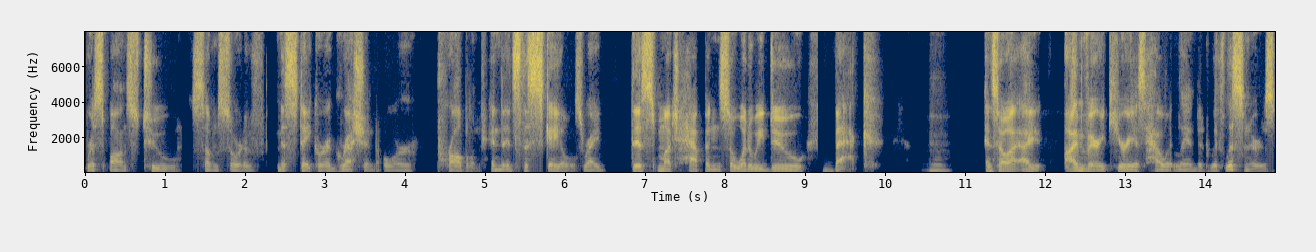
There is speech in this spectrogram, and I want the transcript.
response to some sort of mistake or aggression or problem. And it's the scales right? This much happens so what do we do back? Mhm. and so I, I i'm very curious how it landed with listeners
